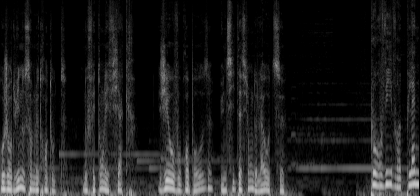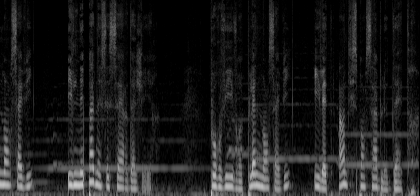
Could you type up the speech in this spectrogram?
Aujourd'hui, nous sommes le 30 août. Nous fêtons les fiacres. Géo vous propose une citation de Lao Tse. Pour vivre pleinement sa vie, il n'est pas nécessaire d'agir. Pour vivre pleinement sa vie, il est indispensable d'être.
